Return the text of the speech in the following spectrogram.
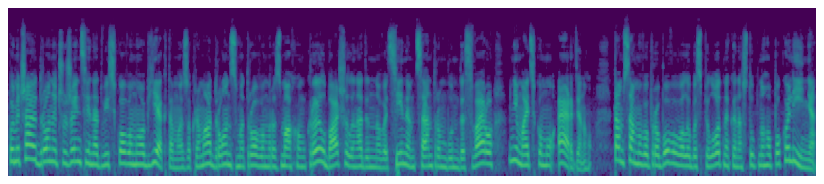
Помічають дрони чужинці над військовими об'єктами. Зокрема, дрон з метровим розмахом крил бачили над інноваційним центром Бундесверу в німецькому Ердінгу. Там саме випробовували безпілотники наступного покоління.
